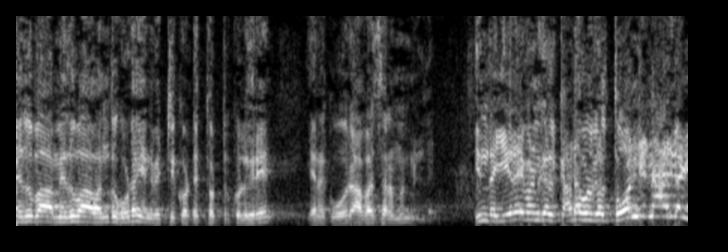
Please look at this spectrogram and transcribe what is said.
மெதுவா மெதுவா வந்து கூட என் வெற்றி கோட்டை தொட்டுக்கொள்கிறேன் எனக்கு ஒரு அவசரமும் இல்லை. இந்த இறைவன்கள் கடவுள்கள் தோன்றினார்கள்.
